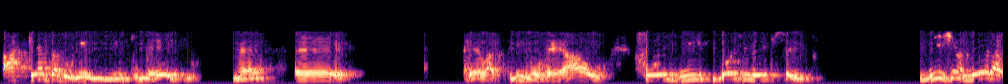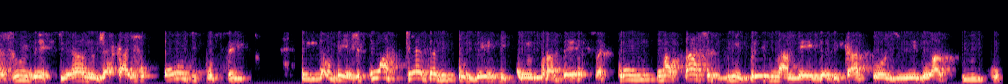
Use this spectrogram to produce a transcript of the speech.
a queda do rendimento médio, né, é, relativo, real, foi de 2,5%. De janeiro a junho desse ano já caiu 11%. Então, veja, com a queda de poder de compra dessa, com uma taxa de desemprego na média de 14,5%,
